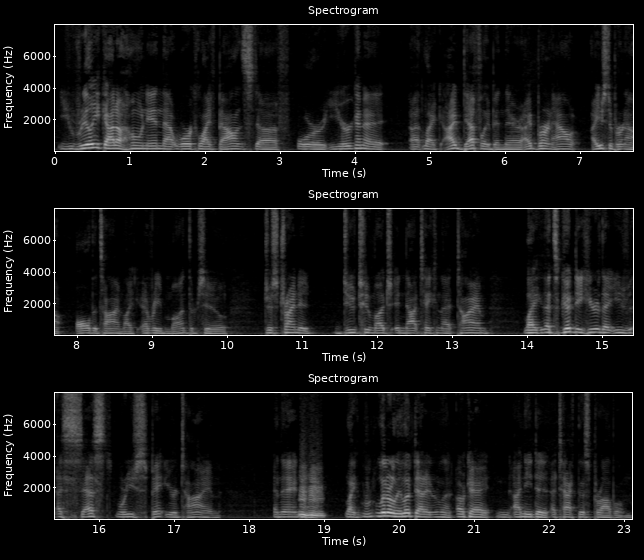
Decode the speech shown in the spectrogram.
you really got to hone in that work life balance stuff, or you're gonna uh, like. I've definitely been there. I burn out. I used to burn out all the time, like every month or two, just trying to do too much and not taking that time. Like that's good to hear that you assessed where you spent your time and then like literally looked at it and went, okay, I need to attack this problem,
